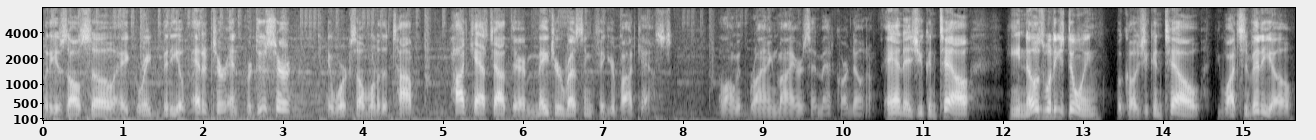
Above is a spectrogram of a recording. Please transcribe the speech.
but he is also a great video editor and producer. He works on one of the top podcasts out there, Major Wrestling Figure Podcast, along with Brian Myers and Matt Cardona. And as you can tell, he knows what he's doing because you can tell, you watch the video,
